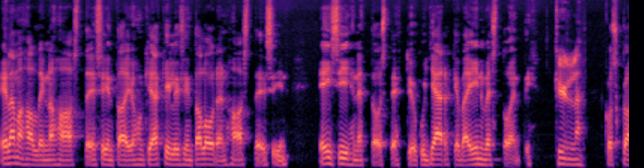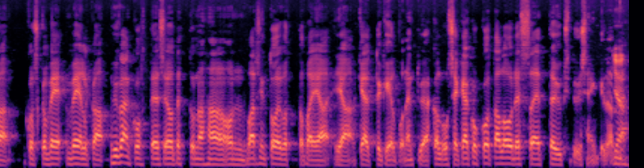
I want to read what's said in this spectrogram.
elämänhallinnan haasteisiin tai johonkin äkillisiin talouden haasteisiin, ei siihen, että olisi tehty joku järkevä investointi, kyllä, koska, koska ve- velka hyvän kohteeseen otettunahan on varsin toivottava ja, ja käyttökelpoinen työkalu sekä koko taloudessa että yksityishenkilöllä.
